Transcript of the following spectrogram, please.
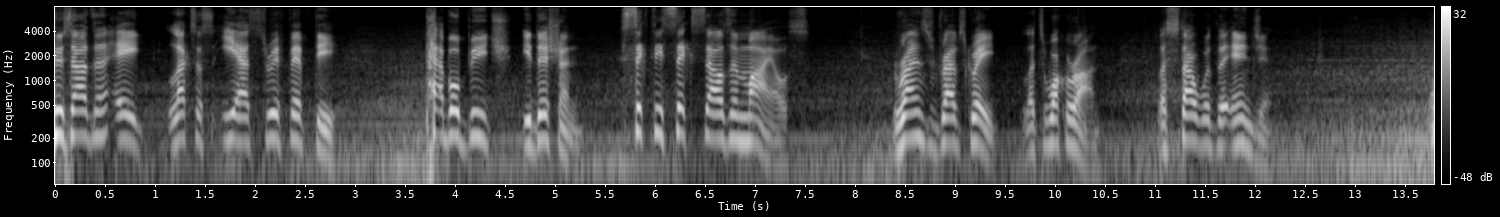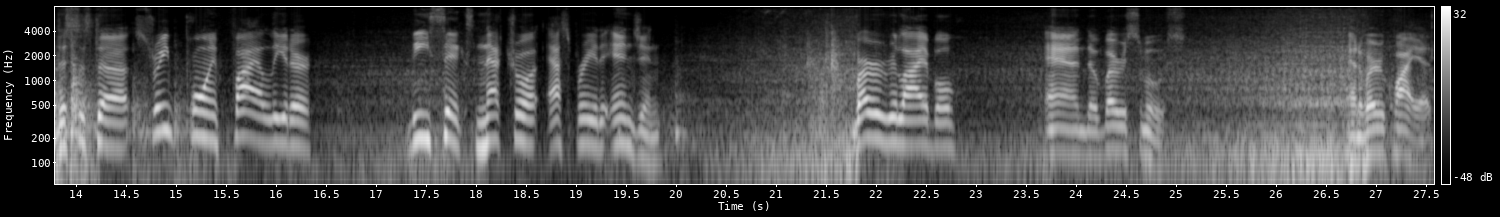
2008 Lexus ES350 Pebble Beach Edition 66,000 miles. Runs drives great. Let's walk around. Let's start with the engine. This is the 3.5 liter V6 natural aspirated engine. Very reliable and very smooth and very quiet.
